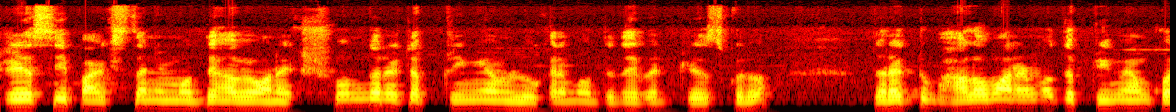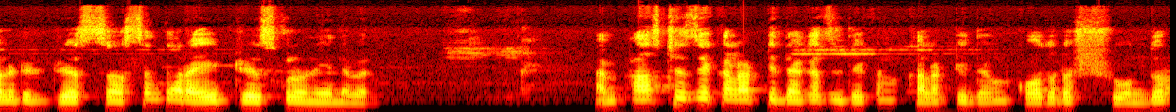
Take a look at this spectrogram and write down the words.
ড্রেসই পাকিস্তানের মধ্যে হবে, অনেক সুন্দর একটা প্রিমিয়াম লুকের মধ্যে দেবেন ড্রেসগুলো যারা একটু ভালো মানের মধ্যে প্রিমিয়াম কোয়ালিটির ড্রেস চাচ্ছেন, তারা এই ড্রেসগুলো নিয়ে নেবেন। আমি ফার্স্টে যে কালারটি দেখাচ্ছি, দেখুন কালারটি দেখুন কতটা সুন্দর।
